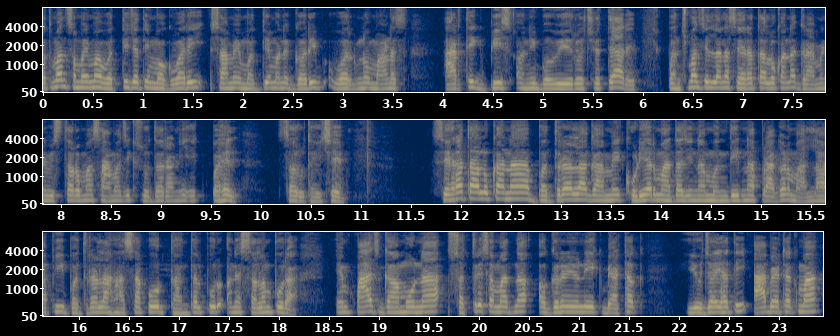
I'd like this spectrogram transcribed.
વર્તમાન સમયમાં વધતી જતી મોંઘવારી સામે મધ્યમ અને ગરીબ વર્ગનો માણસ આર્થિક ભીસ અનુભવી રહ્યો છે ત્યારે પંચમહાલ જિલ્લાના શહેરા તાલુકાના ગ્રામીણ વિસ્તારોમાં સામાજિક સુધારાની એક પહેલ શરૂ થઈ છે. શહેરા તાલુકાના ભદ્રાલા ગામે ખોડિયાર માતાજીના મંદિરના પ્રાંગણમાં લાભી ભદ્રાલા, હાંસાપુર, ધાંધલપુર અને સલમપુરા એમ પાંચ ગામોના ક્ષત્રિય સમાજના અગ્રણીઓની એક બેઠક યોજાઈ હતી. આ બેઠકમાં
